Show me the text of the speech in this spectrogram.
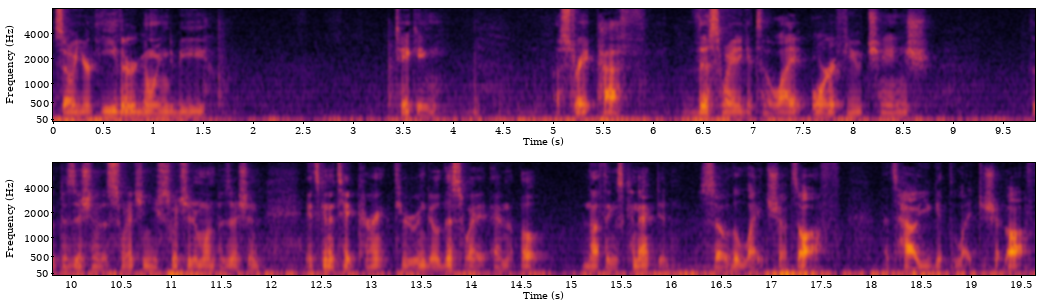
So you're either going to be taking a straight path this way to get to the light, or if you change the position of the switch and you switch it in one position, it's going to take current through and go this way, and oh, nothing's connected, so the light shuts off. That's how you get the light to shut off.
